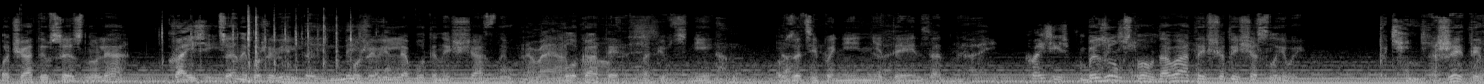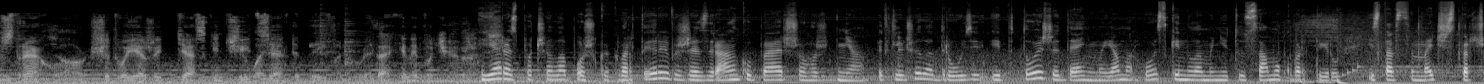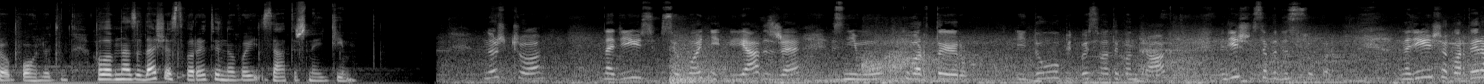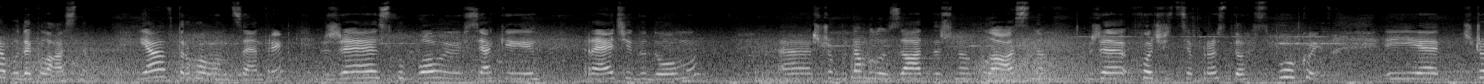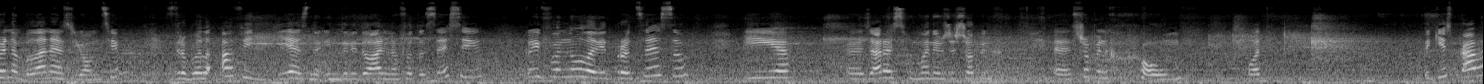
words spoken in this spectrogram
Почати все з нуля це не божевілля. Божевілля бути нещасним, блукати на півсні, в заціпенінні день за днем. Безумство вдавати, що ти щасливий, жити в страху, що твоє життя скінчиться, так і не почавши. Я розпочала пошуки квартири вже зранку першого ж дня. Підключила друзів, і в той же день моя Марго скинула мені ту саму квартиру і стався меч з першого погляду. Головна задача створити новий затишний дім. Ну що, надіюсь, сьогодні я вже зніму квартиру. Йду підписувати контракт. Надіюсь, що все буде супер. Надіюсь, що квартира буде класна. Я в торговому центрі вже скуповую всякі речі додому, е, щоб там було затишно, класно. Вже хочеться просто спокою. І щойно була на зйомці, зробила офігезну індивідуальну фотосесію, кайфанула від процесу. І е, зараз у мене вже шопінг, е, шопінг хоум. От. Такі справи.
